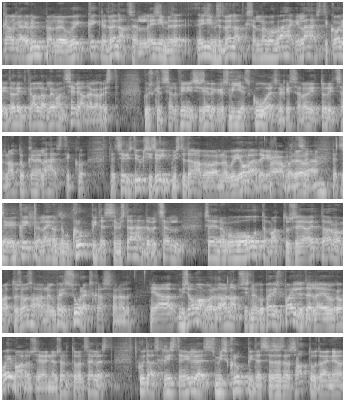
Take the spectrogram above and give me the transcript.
Calgary olümpial ju kõik, kõik need vennad seal, esimese, esimesed vennad, kes seal nagu vähegi lähestik olid, olidki Allar Levandi selja taga vist. kuskilt seal finišisirges viies-kuues või kes seal olid, tulid seal natukene lähestikku. et sellist üksi sõitmist ju tänapäeval nagu ei ole tegelikult, et see, et see kõik on läinud nagu gruppidesse, mis tähendab, et seal see nagu ootamatuse ja ettearvamatuse osa on nagu päris suureks kasvanud ja mis omakorda annab siis nagu päris päris paljudele ju ka võimalusi, on ju, sõltuvalt sellest, kuidas Kristjan Ilves, mis gruppidesse sa satud, on ju,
